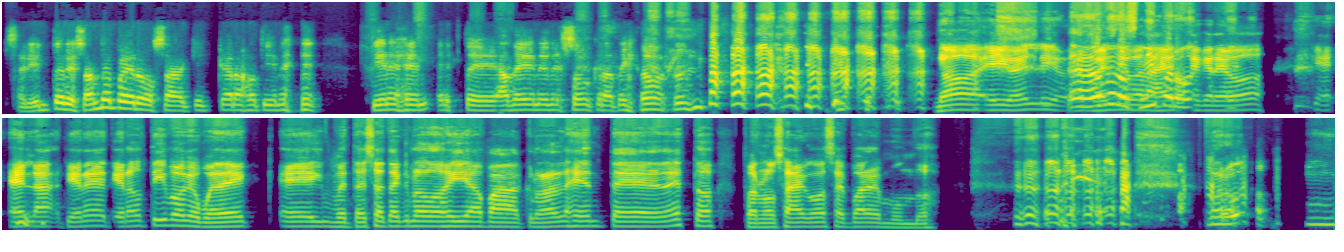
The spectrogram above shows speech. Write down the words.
Sería interesante, pero, o sea, ¿qué carajo tiene, tienes este ADN de Sócrates? no, y Bernie, pero, creó que tiene, tiene un tipo que puede eh, inventar esa tecnología para clonar gente de esto, pero no sabe cómo salvar el mundo. pero, mm,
